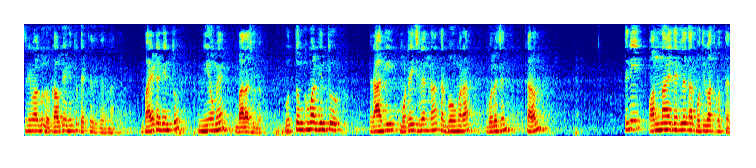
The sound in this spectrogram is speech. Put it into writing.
সিনেমাগুলো কাউকে কিন্তু দেখতে দিতেন না। বাড়িটা কিন্তু নিয়মে বাধা ছিল। উত্তম কুমার কিন্তু রাগী মোটেই ছিলেন না, তার বৌমারা বলেছেন। কারণ তিনি অন্যায় দেখলে তার প্রতিবাদ করতেন।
